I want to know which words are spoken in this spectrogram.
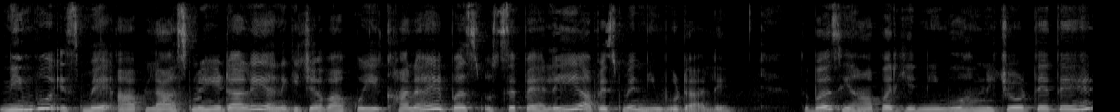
नींबू इसमें आप लास्ट में ही डालें, यानी कि जब आपको ये खाना है, बस उससे पहले ही आप इसमें नींबू डालें। तो बस यहाँ पर ये नींबू हम निचोड़ देते हैं।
